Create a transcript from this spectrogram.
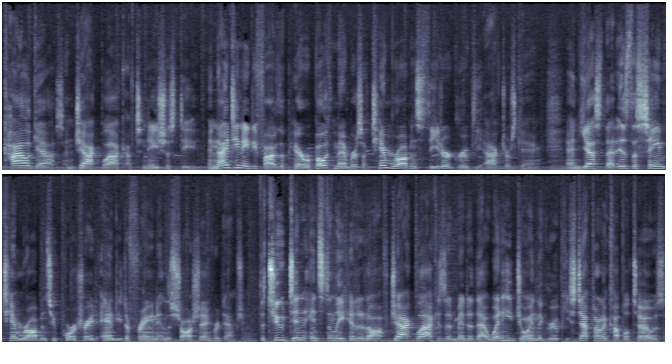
Kyle Gass and Jack Black of Tenacious D. In 1985, the pair were both members of Tim Robbins' theater group, The Actors Gang. And yes, that is the same Tim Robbins who portrayed Andy Dufresne in The Shawshank Redemption. The two didn't instantly hit it off. Jack Black has admitted that when he joined the group, he stepped on a couple toes,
